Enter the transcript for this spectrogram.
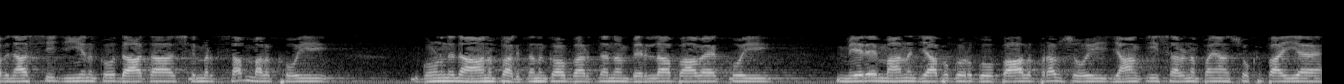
ਅਬਿਨਾਸੀ ਜੀਵਨ ਕੋ ਦਾਤਾ, ਸਿਮਰਤ ਸਭ ਮਲ ਖੋਈ ਗੁਣ ਨਿਧਾਨ ਭਗਤਨ ਕੋ ਬਰਤਨ ਬਿਰਲਾ ਪਾਵੇ ਕੋਈ। ਮੇਰੇ ਮਨ ਜਪ ਗੁਰ ਗੋਪਾਲ ਪ੍ਰਭ ਸੋਈ, ਜਾਂ ਕੀ ਸਰਣ ਪਿਆ ਸੁਖ ਪਾਈਐ,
